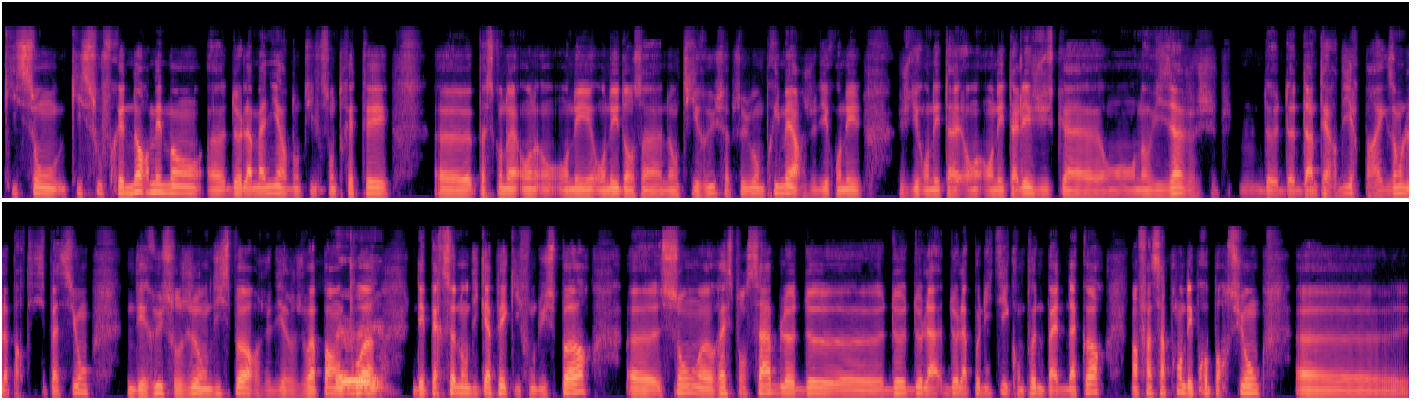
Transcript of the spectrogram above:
qui, sont, qui souffrent énormément euh, de la manière dont ils sont traités euh, parce qu'on on, est, on est dans un anti-russe absolument primaire. Je veux dire, on est, je veux dire, on est, on, est allé jusqu'à, on envisage d'interdire, par exemple, la participation des Russes aux Jeux handisport. Je veux dire, je vois pas en quoi des personnes handicapées qui font du sport euh, sont euh, responsables de, de, de, la, de la politique. On peut ne pas être d'accord, mais enfin, ça prend des proportions. Euh,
